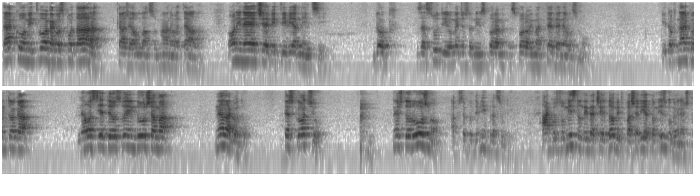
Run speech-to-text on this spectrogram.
Tako mi tvoga gospodara, kaže Allah subhanahu wa ta'ala, oni neće biti vjernici dok za sudiju međusobnim sporovima tebe ne uzmu. I dok nakon toga ne osjete u svojim dušama nelagodu, teškoću, nešto ružno, ako se protiv njih presudi. Ako su mislili da će dobiti pa šarijatom izgube nešto.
